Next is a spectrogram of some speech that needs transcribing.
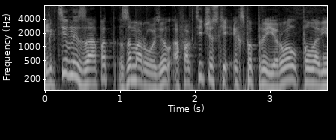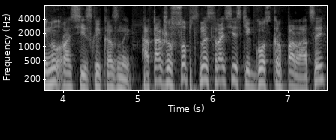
Коллективный Запад заморозил, а фактически экспроприировал половину российской казны, а также собственность российских госкорпораций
